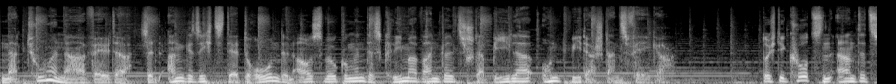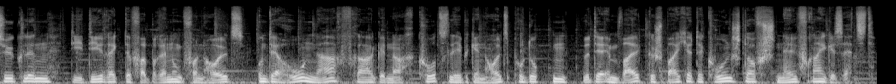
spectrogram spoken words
Naturnahe Wälder sind angesichts der drohenden Auswirkungen des Klimawandels stabiler und widerstandsfähiger. Durch die kurzen Erntezyklen, die direkte Verbrennung von Holz und der hohen Nachfrage nach kurzlebigen Holzprodukten wird der im Wald gespeicherte Kohlenstoff schnell freigesetzt.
